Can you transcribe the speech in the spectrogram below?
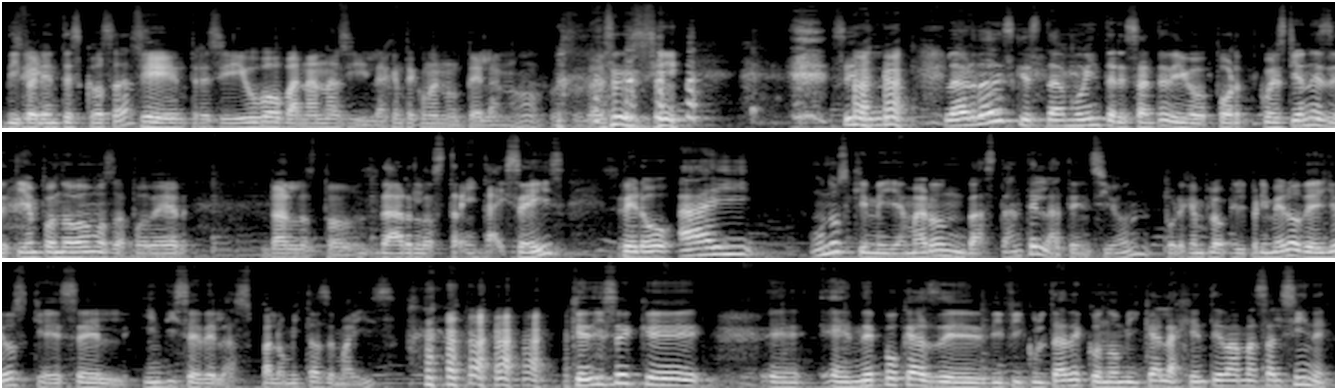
diferentes cosas. Sí, entre sí hubo bananas y la gente come Nutella, ¿no? Sí. Sí, la la verdad es que está muy interesante. Digo, por cuestiones de tiempo no vamos a poder Darlos todos. dar los 36, Sí. pero hay unos que me llamaron bastante la atención. Por ejemplo, el primero de ellos, que es el índice de las palomitas de maíz, que dice que eh, en épocas de dificultad económica la gente va más al cine.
